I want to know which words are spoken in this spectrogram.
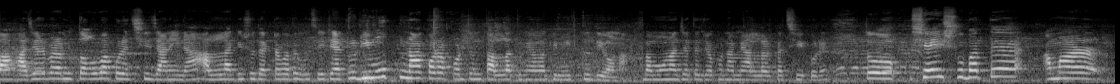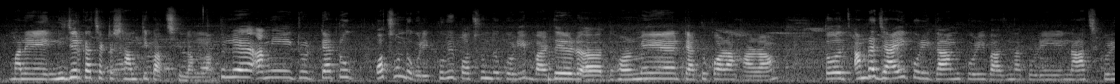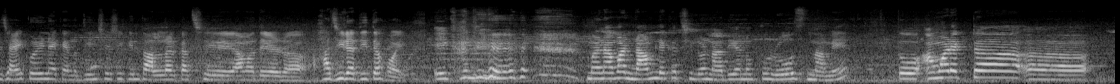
বা হাজারবার আমি তওবা করেছি, জানি না। আল্লাহকে শুধু একটা কথা বলছি, এটা একটু রিমুভ না করা পর্যন্ত আল্লাহ তুমি আমাকে মৃত্যু দিও না। বা মোনাজাতে যখন আমি আল্লাহর কাছে ই করে। তো সেই সুবাদে আমার মানে নিজের কাছে একটা শান্তি পাচ্ছিলাম না। আসলে আমি একটু ট্যাটু পছন্দ করি, খুবই পছন্দ করি বাদের ধর্মে ট্যাটু করা হারাম। তো আমরা যাই করি, গান করি, বাজনা করি, নাচ করি, যাই করি না কেন, দিন শেষে কিন্তু আল্লাহর কাছে আমাদের হাজিরা দিতে হয়। এইখানে মানে আমার নাম লেখা ছিল নাদিয়ানপুর রোজ নামে। তো আমার একটা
